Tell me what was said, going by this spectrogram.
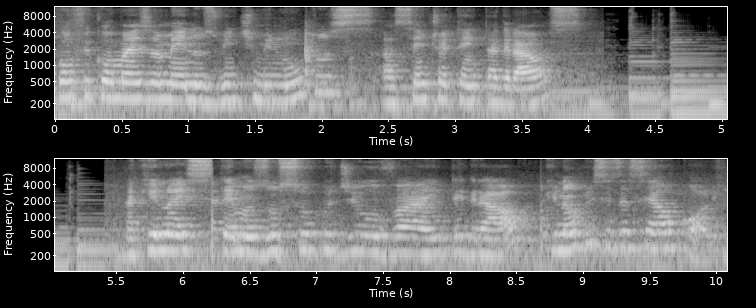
Bom, ficou mais ou menos 20 minutos a 180 graus. Aqui nós temos um suco de uva integral, que não precisa ser alcoólico.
